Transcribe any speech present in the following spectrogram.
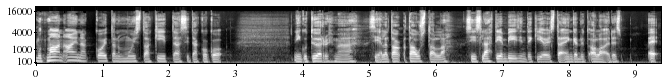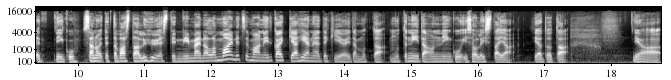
Mutta mä oon aina koittanut muistaa kiittää sitä koko niin kuin työryhmää siellä ta- taustalla, siis lähtien biisintekijöistä, enkä nyt ala edes et, et, niin kuin sanoit, että vastaa lyhyesti, niin mä en alla mainitsemaan niitä kaikkia hienoja tekijöitä, mutta, mutta niitä on niin kuin iso lista ja, ja, tota, ja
